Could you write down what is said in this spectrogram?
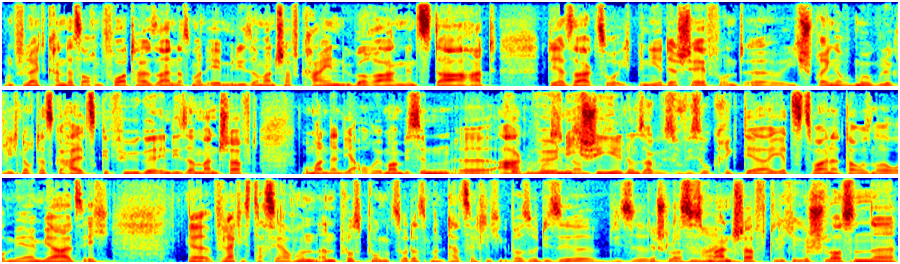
Und vielleicht kann das auch ein Vorteil sein, dass man eben in dieser Mannschaft keinen überragenden Star hat, der sagt so, ich bin hier der Chef und äh, ich sprenge womöglich noch das Gehaltsgefüge in dieser Mannschaft, wo man dann ja auch immer ein bisschen äh, argwöhnig ne? schielt und sagt, wieso, wieso kriegt der jetzt 200.000 Euro mehr im Jahr als ich? Ja, vielleicht ist das ja auch ein, ein Pluspunkt, so dass man tatsächlich über so diese, diese dieses mannschaftliche, geschlossene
